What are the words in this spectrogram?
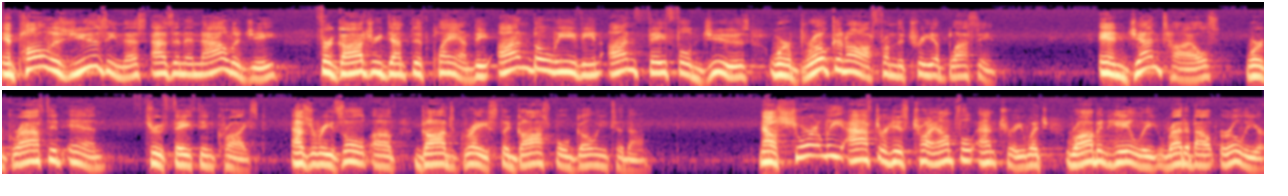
And Paul is using this as an analogy for God's redemptive plan. The unbelieving, unfaithful Jews were broken off from the tree of blessing, and Gentiles were grafted in through faith in Christ as a result of God's grace, the gospel going to them. Now, shortly after his triumphal entry, which Robin Haley read about earlier,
